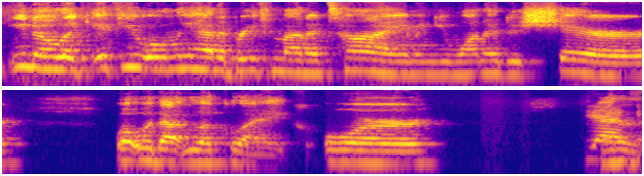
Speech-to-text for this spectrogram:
you know, like if you only had a brief amount of time and you wanted to share, what would that look like? Or yes.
